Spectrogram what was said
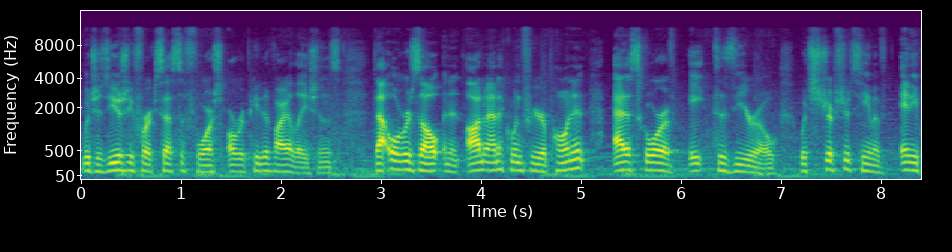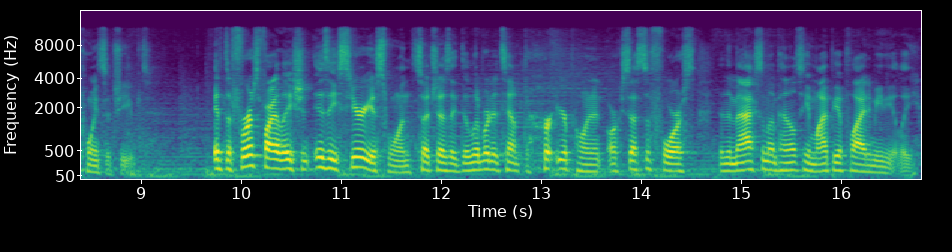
which is usually for excessive force or repeated violations, that will result in an automatic win for your opponent at a score of 8 to 0, which strips your team of any points achieved. If the first violation is a serious one, such as a deliberate attempt to hurt your opponent or excessive force, then the maximum penalty might be applied immediately.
